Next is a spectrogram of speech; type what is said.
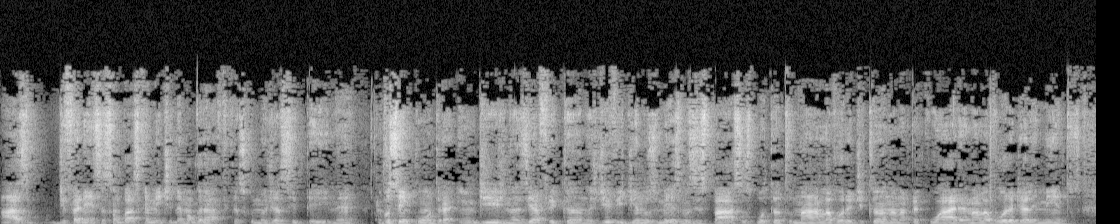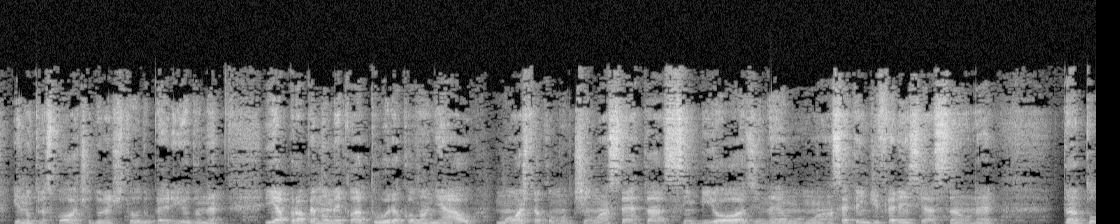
As diferenças são basicamente demográficas, como eu já citei, né? Você encontra indígenas e africanos dividindo os mesmos espaços, portanto, na lavoura de cana, na pecuária, na lavoura de alimentos e no transporte durante todo o período, né? E a própria nomenclatura colonial mostra como tinha uma certa simbiose, né? Uma certa indiferenciação, né? Tanto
